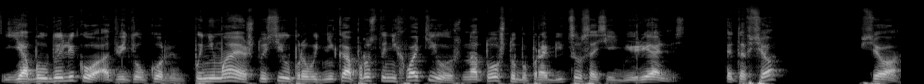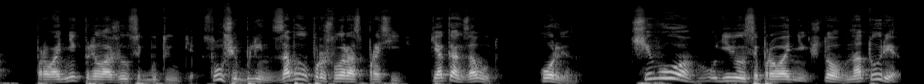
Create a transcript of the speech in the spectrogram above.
«Я был далеко», — ответил Корвин, понимая, что сил проводника просто не хватило на то, чтобы пробиться в соседнюю реальность. «Это все?» «Все». Проводник приложился к бутылке. «Слушай, блин, забыл в прошлый раз спросить. Тебя как зовут?» «Корвин». «Чего?» — удивился проводник. «Что, в натуре?»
